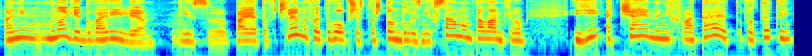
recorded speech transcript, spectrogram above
они многие говорили из поэтов, членов этого общества, что он был из них самым талантливым, и ей отчаянно не хватает вот этой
